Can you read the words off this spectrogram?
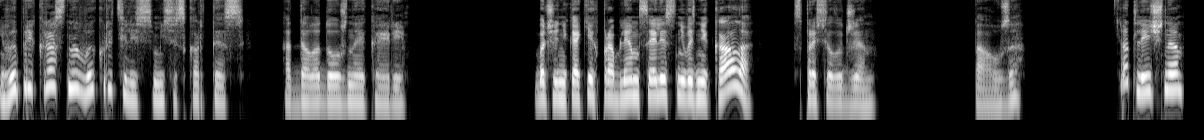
«Вы прекрасно выкрутились, миссис Кортес», — отдала должное Кэрри. «Больше никаких проблем с Элис не возникало?» — спросила Джен. Пауза. «Отлично.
